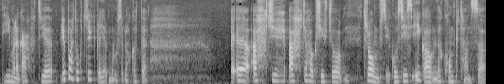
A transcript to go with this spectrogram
Tiimana kahti ja jopa tohko sykleja mulla se lohkaatte ahti ahti hagskift jo tromsi kun siis iga om det kompetansa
